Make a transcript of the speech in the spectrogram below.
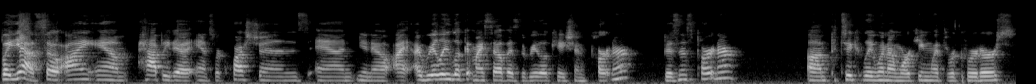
but yeah, so I am happy to answer questions. And, you know, I, I really look at myself as the relocation partner, business partner, um, particularly when I'm working with recruiters.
